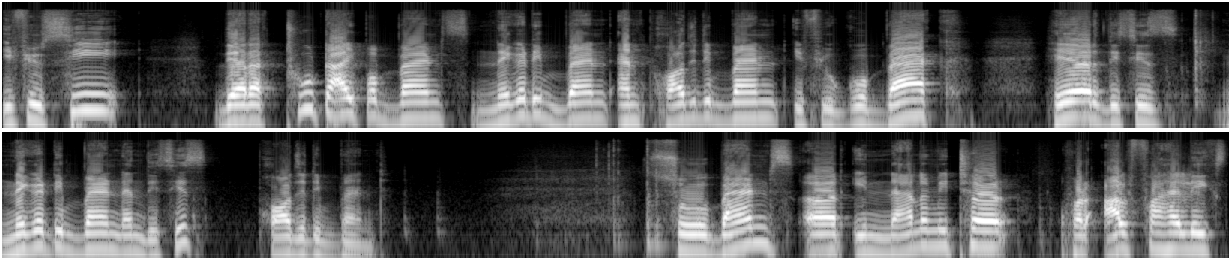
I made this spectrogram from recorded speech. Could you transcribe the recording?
If you see there are two type of bands negative band and positive band if you go back here this is negative band and this is positive band. So, bands are in nanometer for alpha helix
